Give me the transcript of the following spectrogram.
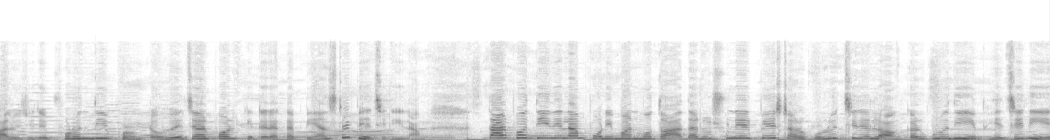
কালো জিরে ফোড়ন দিয়ে ফোড়নটা হয়ে যাওয়ার পর কেটে রাখা পেঁয়াজটা ভেজে নিলাম। তারপর দিয়ে দিলাম পরিমাণ মতো আদা, রসুনের পেস্ট আর হলুদ চিরে লঙ্কার গুঁড়ো দিয়ে ভেজে নিয়ে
